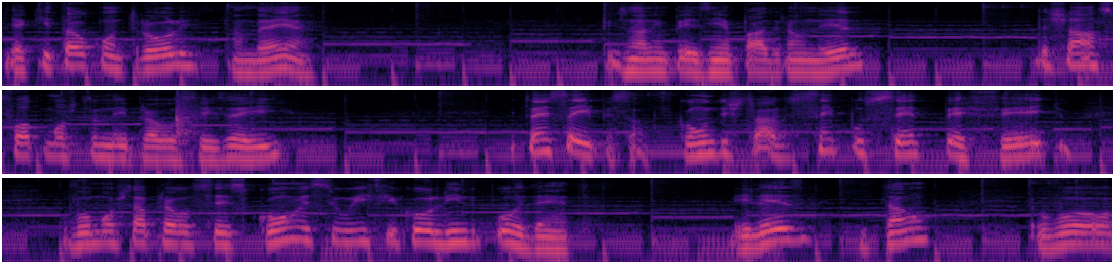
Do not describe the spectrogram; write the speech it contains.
E aqui tá o controle também, ó. Fiz uma limpezinha padrão nele. Vou deixar umas fotos mostrando aí para vocês aí. Então é isso aí, pessoal. Ficou um destrave 100% perfeito. Vou mostrar para vocês como esse Wii ficou lindo por dentro. Beleza? Então, eu vou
